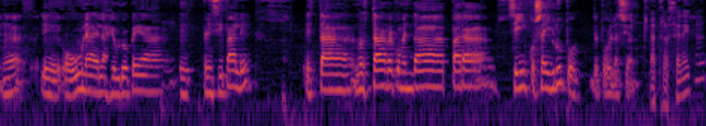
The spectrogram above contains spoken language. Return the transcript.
eh, o una de las europeas eh, principales, está no está recomendada para cinco o seis grupos de población. ¿AstraZeneca?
